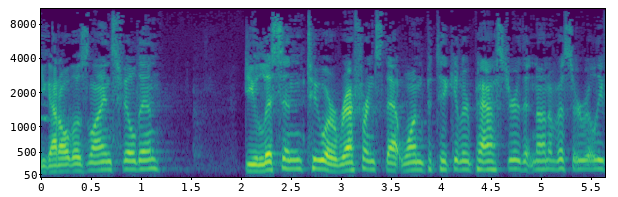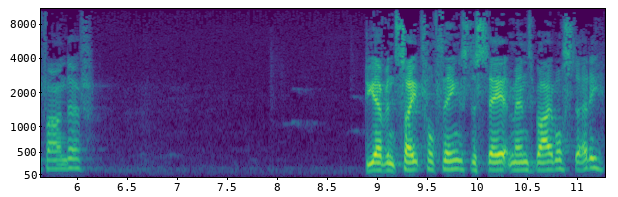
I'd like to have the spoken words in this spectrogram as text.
You got all those lines filled in? Do you listen to or reference that one particular pastor that none of us are really fond of? Do you have insightful things to say at men's Bible study?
